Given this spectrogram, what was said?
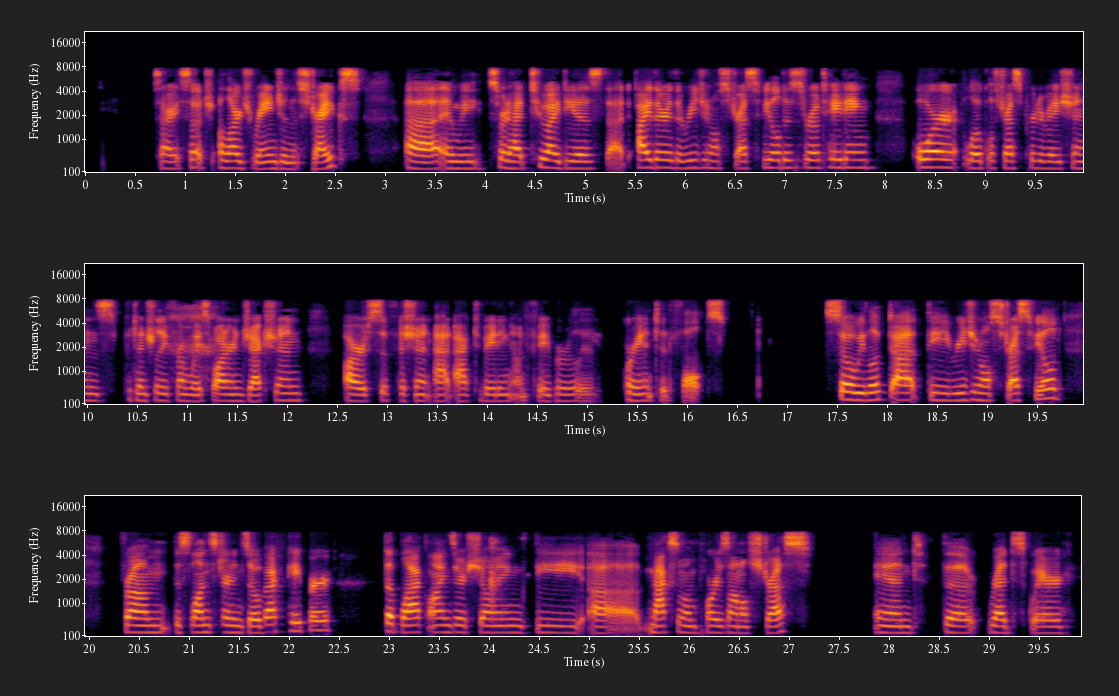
sorry, such a large range in the strikes? Uh, and we sort of had two ideas that either the regional stress field is rotating or local stress perturbations, potentially from wastewater injection, are sufficient at activating unfavorably oriented faults. So we looked at the regional stress field from this Lundstern and Zoback paper the black lines are showing the uh, maximum horizontal stress, and the red square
